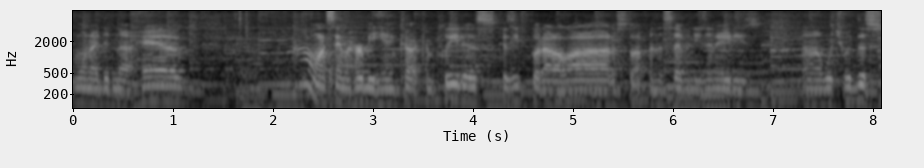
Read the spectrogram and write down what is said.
one I did not have. I don't want to say I'm a Herbie Hancock completist because he put out a lot of stuff in the 70s and 80s, uh, which with this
